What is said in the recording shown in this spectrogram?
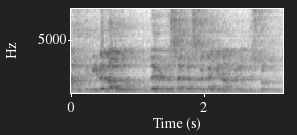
ಮಾಹಿತಿ ನೀಡಲಾಗುವುದು. ದಯವಿಟ್ಟು ಸಹಕರಿಸಬೇಕಾಗಿ ನಾನು ವಿನಂತಿಸಿಕೊಳ್ತೀನಿ.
